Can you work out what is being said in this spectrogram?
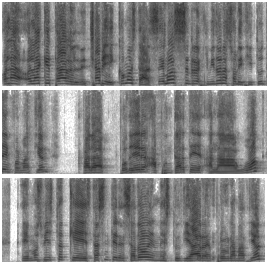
Hola, hola, ¿qué tal? Xavi, ¿cómo estás? Hemos recibido una solicitud de información para poder apuntarte a la UOC. Hemos visto que estás interesado en estudiar programación,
